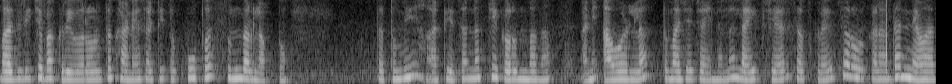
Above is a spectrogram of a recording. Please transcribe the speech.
बाजरीच्या भाकरीबरोबर तर खाण्यासाठी तर खूपच सुंदर लागतो. तर तुम्ही हा ठेचा नक्की करून बघा. आणि आवडला तर माझ्या चॅनलला लाईक शेअर सबस्क्राईब जरूर करा. धन्यवाद.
